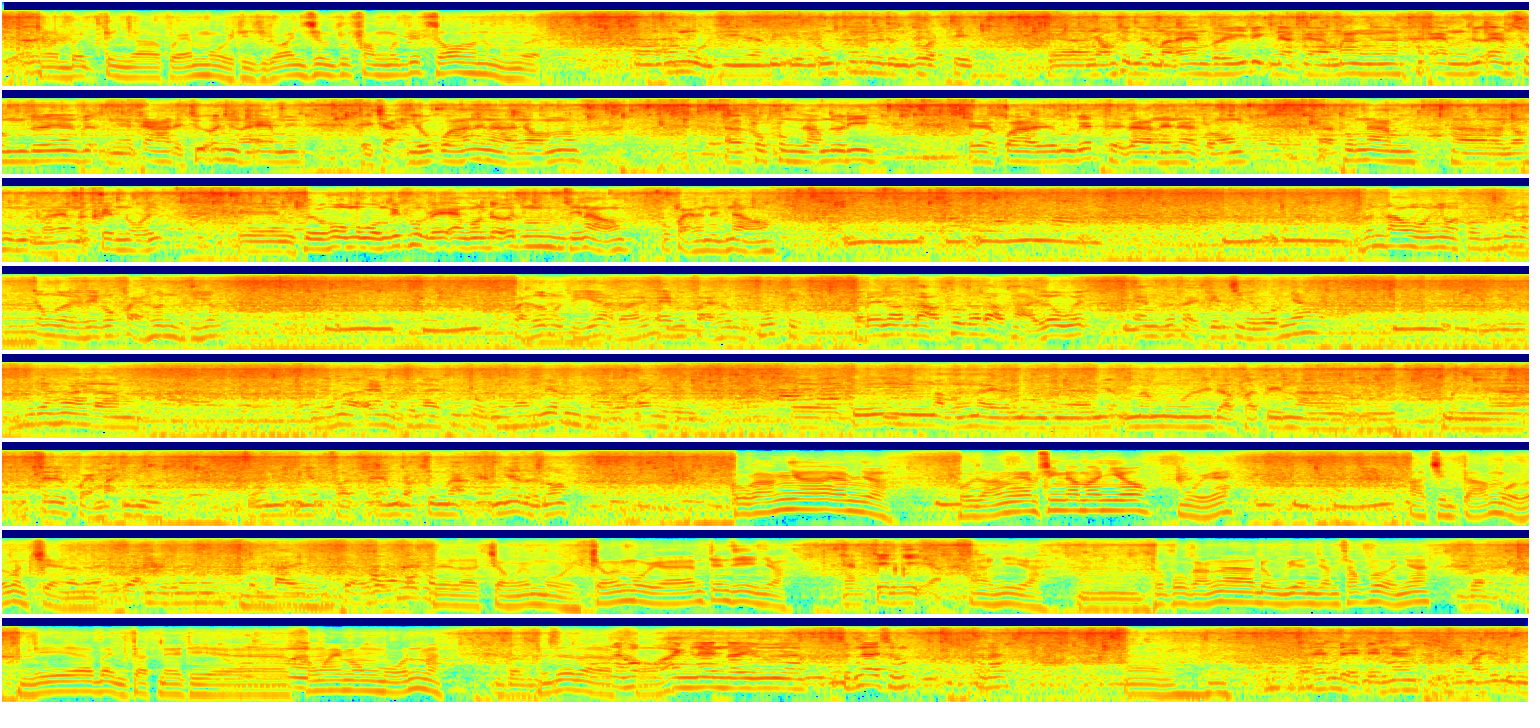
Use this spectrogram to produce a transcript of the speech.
sữa À, Bệnh tình ờ, của em mũi thì chỉ có anh Dương Tu Phong mới biết rõ hơn mọi người. À, em mũi thì bị ung thư đường ruột thì à, nhóm thiện nguyện bản em với ý định là à, mang em đưa em xuống dưới viện ca để chữa nhưng mà em thể trạng yếu quá nên là nhóm à, không không dám đưa đi. Thế là qua biết thời gian nên là có à, thuốc nam à, nhóm thiện nguyện bản em đã kết nối. Thì từ hôm uống cái thuốc đấy em có đỡ thế nào không? Có khỏe hơn thế nào không vẫn đau nhưng mà có biết là trong người thì có khỏe hơn một tí không? Khỏe hơn một tí à? Đấy em khỏe hơn một chút thì cái đây nó đào thuốc nó đào thải lâu ấy em cứ phải kiên trì uống nhá. Ừ, thứ hai là nếu mà em ở thế này không tục mình không biết nhưng mà bọn anh thì ờ, cứ nằm thế này là mình ờ, niệm nam mô di đà phật tin là mình ờ, sẽ được khỏe mạnh Đấy, niệm phật em đọc trên mạng em biết rồi đó Cố gắng nhá em nhờ. Cố gắng em sinh năm bao nhiêu? Mũi ấy À 98 mũi vẫn còn trẻ rộng hết Đây là chồng em mùi Chồng em mùi à, em tên gì nhỉ? Em tên Nhị ạ. À Nhi à? Ừ. Thôi cố gắng à, động viên chăm sóc vợ nhá. Vâng. Cái à, bệnh tật này thì à, không ai mong muốn mà. Vâng. Rất là hôm khó. anh lên đây xứng đây thế đấy. À, em để để ngang thẳng cái máy đừng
